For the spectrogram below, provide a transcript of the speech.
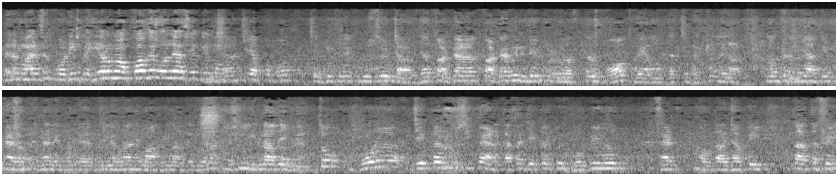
ਮੇਰੇ ਮੋਬਾਈਲ 'ਚ ਰਿਕਾਰਡਿੰਗ ਪਈ ਹੈ ਔਰ ਮੈਂ ਔਖਾ ਕੇ ਬੋਲਿਆ ਸੀ ਅੱਗੇ ਤੋਂ? ਨਿਸ਼ਾਨ ਜੀ ਆਪਾਂ ਬਹੁਤ ਚੰਗੀ ਤਰ੍ਹਾਂ ਇੱਕ ਦੂਸਰੇ ਨੂੰ ਜਾਣਦੇ ਹਾਂ ਤੁਹਾਡਾ ਤੁਹਾਡਾ ਵੀ ਜਿਹੜੇ ਪਰਿਵਰਤਨ ਬਹੁਤ ਹੋਇਆ ਮੰਦਰ ਚ ਬੈਠਣ ਦੇ ਨਾਲ। ਮੰਦਰ 'ਚ ਜਾ ਕੇ ਭੈਣ ਇਹਨਾਂ ਨੇ ਬੜੇ ਬੜੀ ਉਹਨਾਂ ਨੇ ਮਾਫੀ ਮੰਗ ਲਈ ਹੈ ਨਾ ਤੁਸੀਂ ਇਹਨਾਂ ਦੇ ਤੋਂ ਹੁਣ ਜੇਕਰ ਤੁਸੀਂ ਭੈਣ ਕਹਤਾ ਜੇਕਰ ਕੋਈ ਹੋਰ ਵੀ ਨੂੰ ਸੈਟ ਆਉਂਦਾ ਜਾਂ ਕੋਈ ਤਾਂ ਤਾਂ ਫਿਰ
